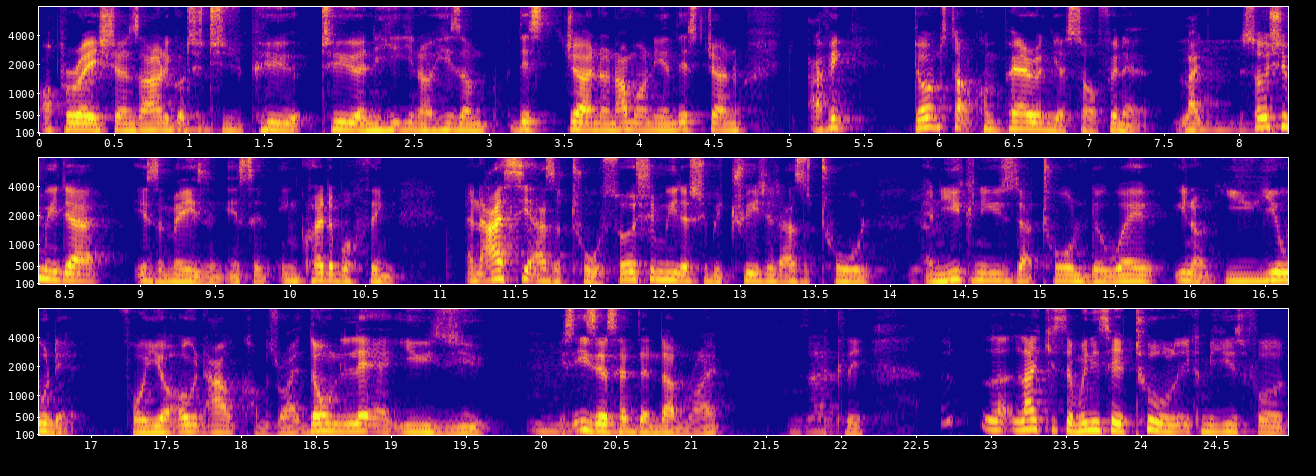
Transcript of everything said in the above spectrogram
operations. I only got to do two, and he, you know, he's on this journal and I'm only in this journal. I think don't start comparing yourself in it. Like mm. social media is amazing. It's an incredible thing. And I see it as a tool. Social media should be treated as a tool, yeah. and you can use that tool the way you know you yield it for your own outcomes, right? Don't let it use you. Mm. It's easier said than done, right? Exactly. Like you said, when you say tool, it can be used for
